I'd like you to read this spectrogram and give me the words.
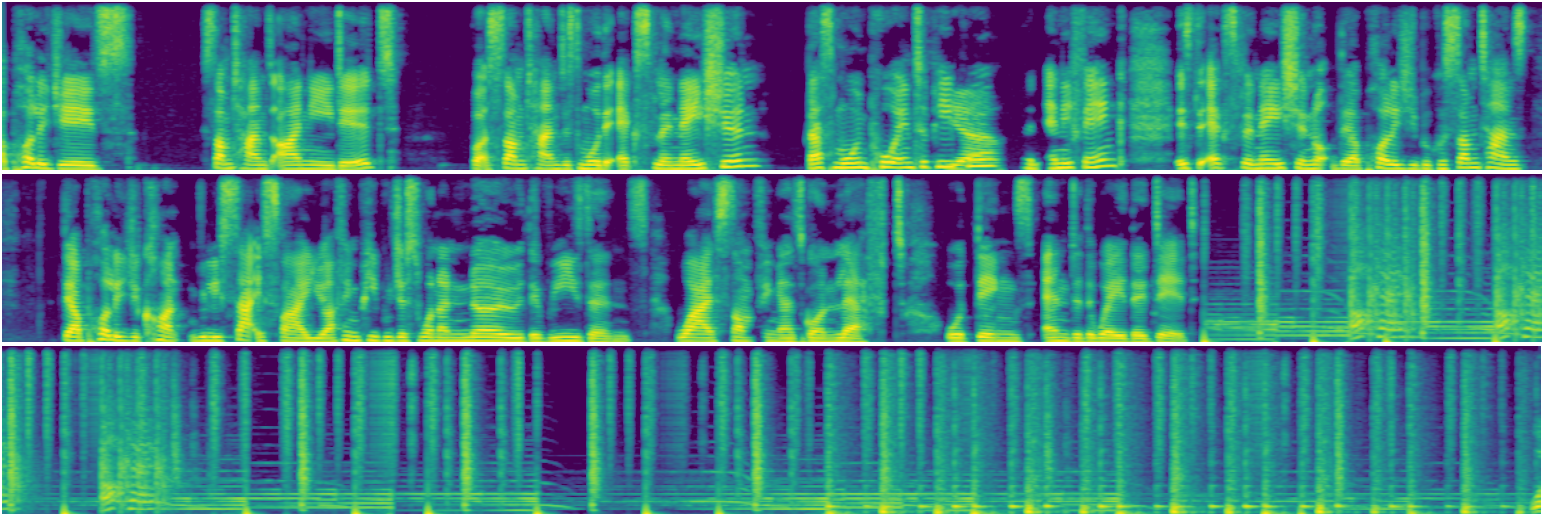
apologies sometimes are needed, but sometimes it's more the explanation that's more important to people Yeah. than anything. It's the explanation, not the apology, because sometimes the apology can't really satisfy you. I think people just want to know the reasons why something has gone left or things ended the way they did.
